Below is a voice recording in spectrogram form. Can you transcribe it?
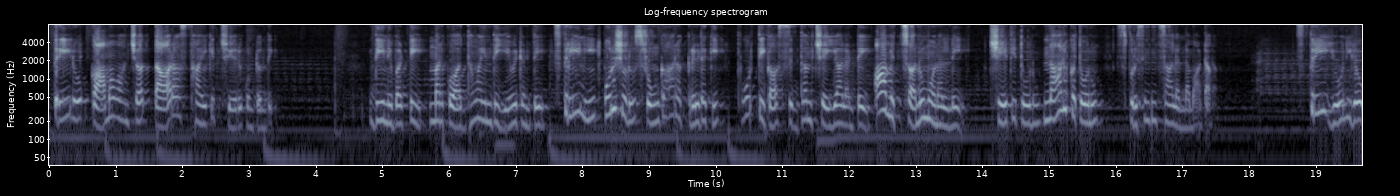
స్త్రీలో కామవాంఛ తారాస్థాయికి చేరుకుంటుంది. దీన్ని బట్టి మనకు అర్థమైంది ఏమిటంటే స్త్రీని పురుషుడు శృంగార క్రీడకి పూర్తిగా సిద్ధం చెయ్యాలంటే ఆమె చనుమొనల్ని చేతితోనూ నాలుకతోనూ స్పృశించాలన్నమాట. స్త్రీ యోనిలో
